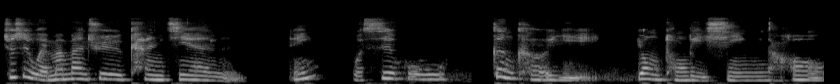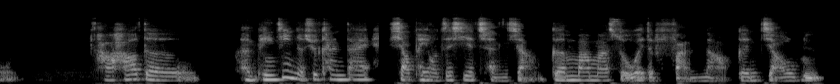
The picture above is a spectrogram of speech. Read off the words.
就是我也慢慢去看见，诶，我似乎。更可以用同理心，然后好好的、很平静的去看待小朋友这些成长，跟妈妈所谓的烦恼跟焦虑。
